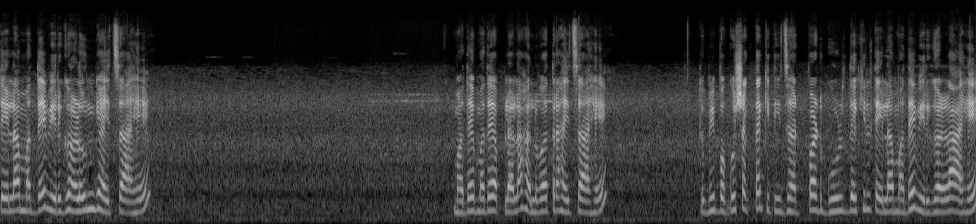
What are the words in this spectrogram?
तेलामध्ये विरघळून घ्यायचं आहे. मध्ये मध्ये आपल्याला हलवत राहायचं आहे. तुम्ही बघू शकता किती झटपट गूळ देखील तेलामध्ये विरघळला आहे.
